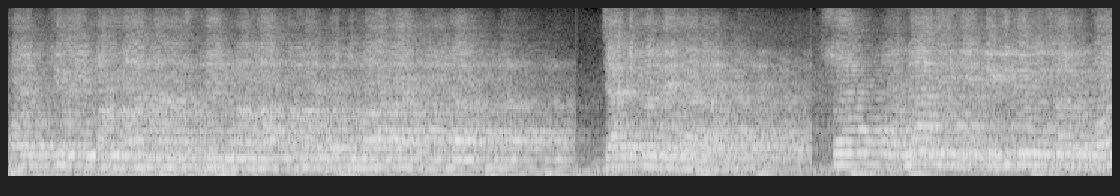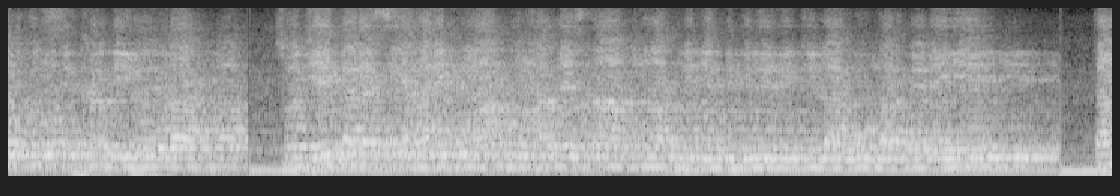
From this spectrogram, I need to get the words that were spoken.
ਪਹੁੰਚੀ ਹੋਈ ਮਹਾਨ ਹਸਤੀ, ਮਹਾਨ ਦਾ ਜਨਮ ਦਿਹਾੜਾ ਸੋ ਉਹਨਾਂ ਦੀ ਜ਼ਿੰਦਗੀ ਦੇ ਵਿੱਚ ਸਾਨੂੰ ਬਹੁਤ ਕੁਝ ਸਿੱਖਣ ਦੀ ਲੋੜ ਆ। ਸੋ ਜੇਕਰ ਅਸੀਂ ਹਰ ਇੱਕ ਮਹਾਂਪੁਰਸ਼ਾਂ ਦੇ ਸਥਾਨ ਨੂੰ ਆਪਣੀ ਜ਼ਿੰਦਗੀ ਦੇ ਵਿੱਚ ਲਾਗੂ ਕਰਦੇ ਰਹੀਏ, ਤਾਂ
